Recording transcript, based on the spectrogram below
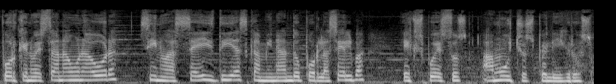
porque no están a una hora, sino a seis días caminando por la selva, expuestos a muchos peligros.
